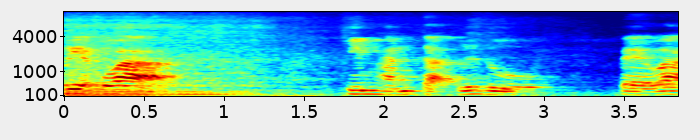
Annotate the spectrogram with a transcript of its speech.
เรียกว่าคิมหันตะฤดู แปลว่า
